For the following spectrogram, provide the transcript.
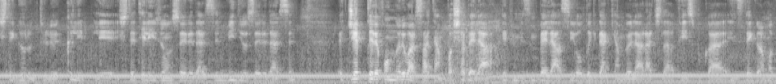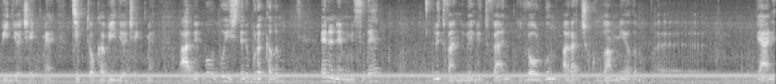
İşte görüntülü, klipli, işte televizyon seyredersin, video seyredersin. E, cep telefonları var zaten başa bela. Hepimizin belası yolda giderken böyle araçla Facebook'a, Instagram'a video çekme, TikTok'a video çekme. Abi bu, bu işleri bırakalım. En önemlisi de lütfen ve lütfen yorgun araç kullanmayalım. Ee, yani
